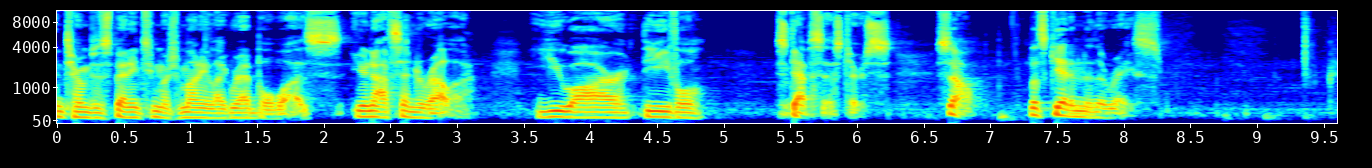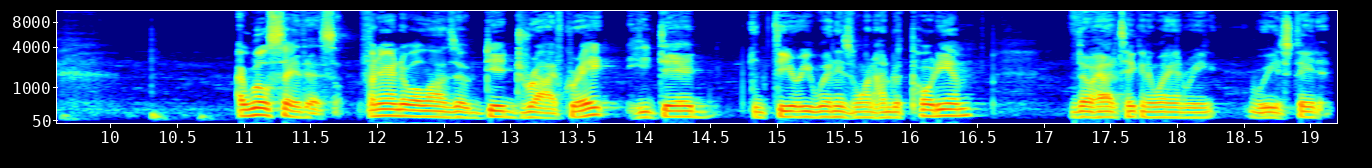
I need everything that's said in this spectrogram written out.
in terms of spending too much money like Red Bull was. You're not Cinderella. You are the evil stepsisters. So let's get into the race. I will say this Fernando Alonso did drive great. He did, in theory, win his 100th podium, though had it taken away and re- reinstated.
